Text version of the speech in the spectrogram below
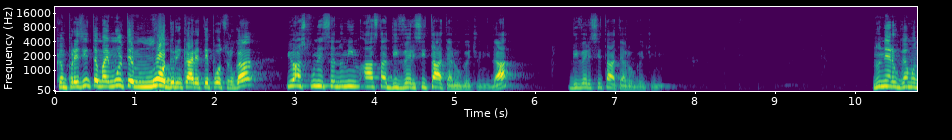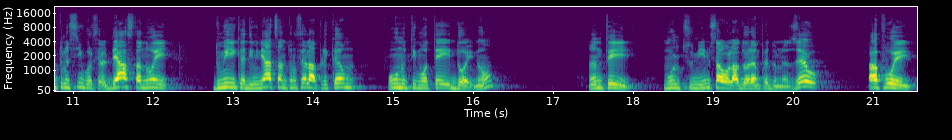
Când prezintă mai multe moduri în care te poți ruga, eu aș spune să numim asta diversitatea rugăciunii, da? Diversitatea rugăciunii. Nu ne rugăm într-un singur fel. De asta noi, duminică dimineața, într-un fel aplicăm 1 Timotei 2, nu? Întâi mulțumim sau îl adorăm pe Dumnezeu, apoi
